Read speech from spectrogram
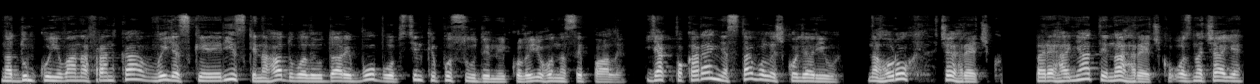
На думку Івана Франка, вилязки різки нагадували удари бобу об стінки посудини, коли його насипали. Як покарання ставили школярів на горох чи гречку. Переганяти на гречку означає,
